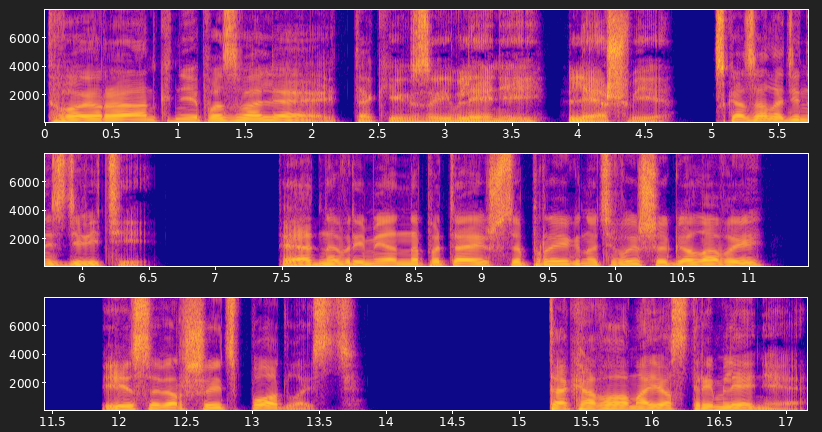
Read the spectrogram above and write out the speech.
«Твой ранг не позволяет таких заявлений, Лешви», — сказал один из девяти. «Ты одновременно пытаешься прыгнуть выше головы и совершить подлость». «Таково мое стремление»,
